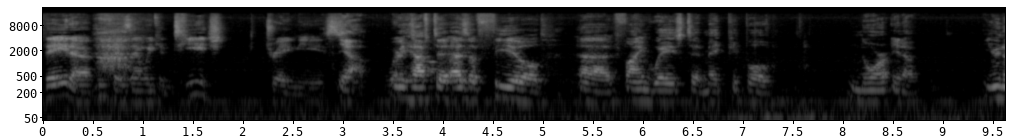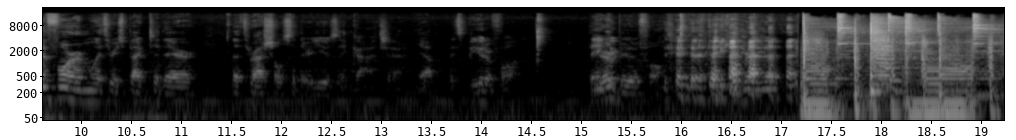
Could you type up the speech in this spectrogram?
theta because then we can teach trainees. Yeah, we have to, as a field, uh, find ways to make people, nor you know, uniform with respect to their the thresholds that they're using. Gotcha. Yep. It's beautiful. Thank You're you. beautiful. Thank you, Brandon.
